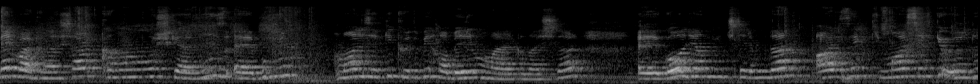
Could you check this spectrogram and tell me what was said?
Merhaba arkadaşlar, kanalıma hoş geldiniz. Ee, bugün maalesef ki kötü bir haberim var arkadaşlar. Ee, Golden Finch'lerimden Isaac maalesef ki öldü.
